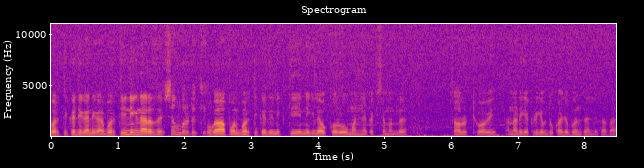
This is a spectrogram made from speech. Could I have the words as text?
भरती कधी काय निघणार? भरती निघणारच आहे. शंभर टक्के. उगा आपण भरती कधी निघते निघल्यावर करू म्हणण्यापेक्षा म्हणलं चालू ठेवावी. आणि नडग्या फिडग्या दुखायच्या बंद झाले आता.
